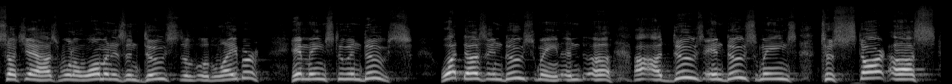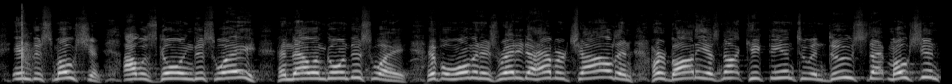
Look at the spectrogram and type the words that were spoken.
Such as when a woman is induced with labor, it means to induce. What does induce mean? And, uh, induce, induce means to start us in this motion. I was going this way, and now I'm going this way. If a woman is ready to have her child and her body has not kicked in to induce that motion,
